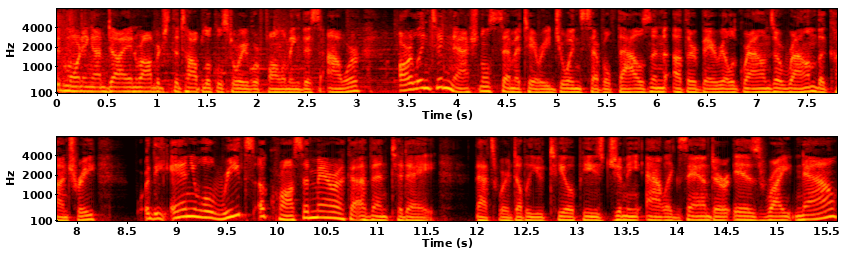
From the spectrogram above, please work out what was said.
Good morning. I'm Diane Roberts. The top local story we're following this hour. Arlington National Cemetery joins several thousand other burial grounds around the country for the annual Wreaths Across America event today. That's where WTOP's Jimmy Alexander is right now,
